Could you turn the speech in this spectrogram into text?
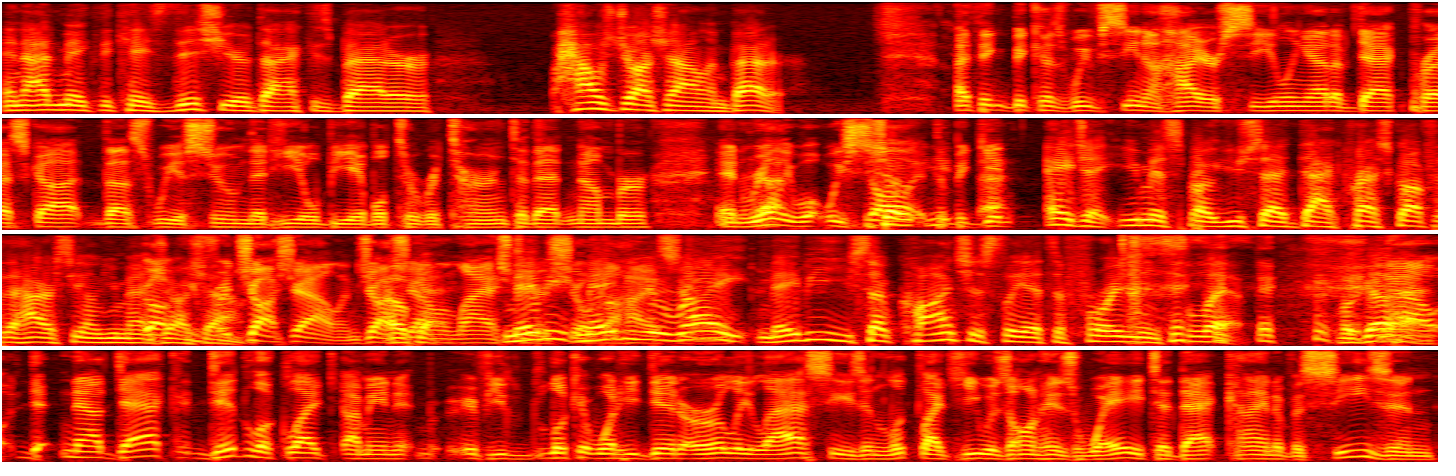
and I'd make the case this year Dak is better. How's Josh Allen better? I think because we've seen a higher ceiling out of Dak Prescott, thus we assume that he'll be able to return to that number. And really, what we saw So at the beginning. uh, AJ, you misspoke. You said Dak Prescott for the higher ceiling. You meant Oh, Josh for Allen. Josh Allen. Josh Okay. Allen last maybe, year showed maybe the highest you're ceiling. right. Maybe subconsciously it's a Freudian slip. But go now, ahead. D- now Dak did look like. I mean, if you look at what he did early last season, looked like he was on his way to that kind of a season.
